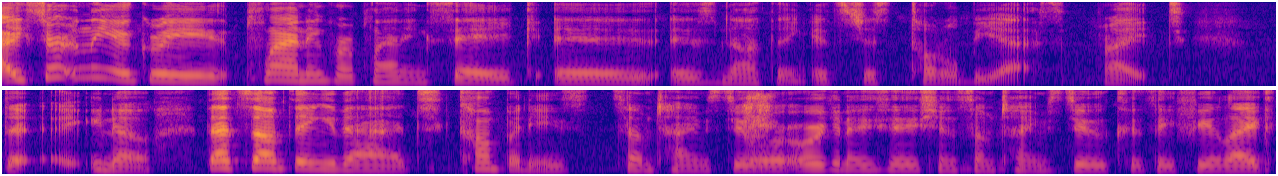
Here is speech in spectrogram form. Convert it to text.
I certainly agree. Planning for planning's sake is is nothing. It's just total BS, right? The, you know that's something that companies sometimes do or organizations sometimes do because they feel like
